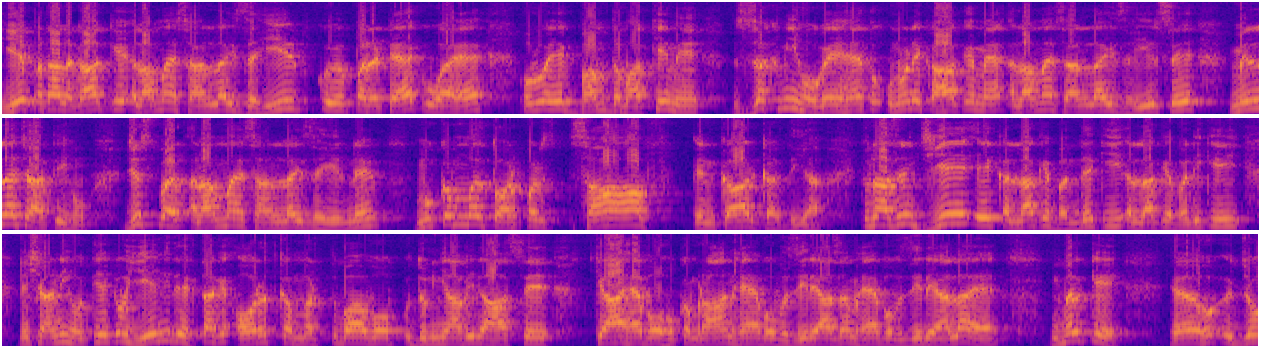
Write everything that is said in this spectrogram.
ये पता लगा कि अलामा एहसान लाई जहीर पर अटैक हुआ है और वो एक बम धमाके में ज़ख्मी हो गए हैं। तो उन्होंने कहा कि मैं अलामा एहसान लाई जहीर से मिलना चाहती हूँ, जिस पर अलामा एहसान लाई जहीर ने मुकम्मल तौर पर साफ़ इनकार कर दिया। तो नाजरीन, ये एक अल्लाह के बंदे की, अल्लाह के वली की निशानी होती है कि वो ये नहीं देखता कि औरत का मरतबा, वो दुनियावी लिहाज से क्या है, वो हुक्मरान है, वो वज़ी अजम है, वो वज़ी अला है। बल्कि जो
